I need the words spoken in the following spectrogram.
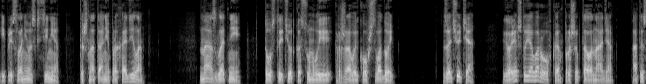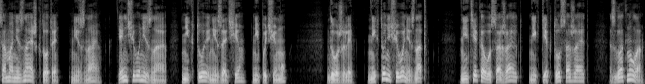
и прислонилась к стене. Тошнота не проходила. «На, сглотни!» Толстая тетка сунула ей ржавый ковш с водой. «За чё тебя?» «Говорят, что я воровка», — прошептала Надя. «А ты сама не знаешь, кто ты?» «Не знаю. Я ничего не знаю. Ни кто я, ни зачем, ни почему». Дожили. Никто ничего не знает. Ни те, кого сажают, ни те, кто сажает. Сглотнула.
